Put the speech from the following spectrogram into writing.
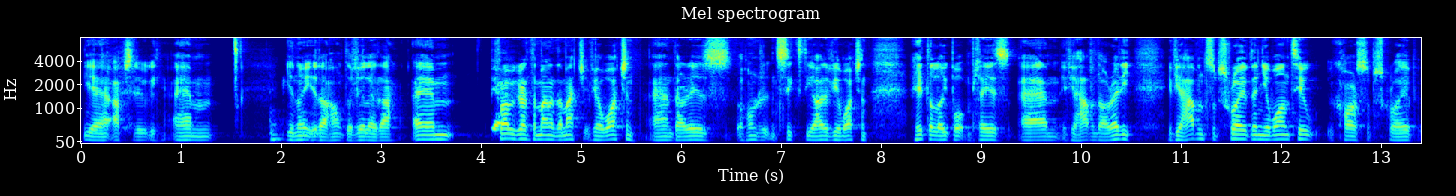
Yeah, absolutely. Um, United at home to Villa. That. Um, before we to the man of the match, if you're watching, and there is 160 odd of you watching, hit the like button, please. Um, if you haven't already, if you haven't subscribed and you want to, of course, subscribe.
